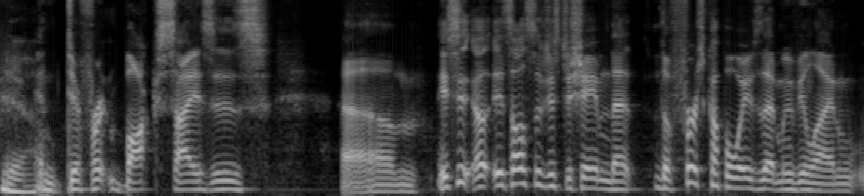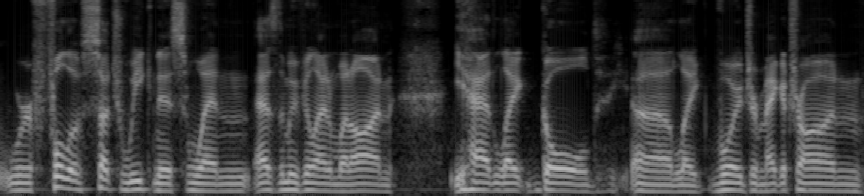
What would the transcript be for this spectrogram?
yeah and different box sizes. Um, it's it's also just a shame that the first couple waves of that movie line were full of such weakness. When as the movie line went on, you had like gold, uh, like Voyager Megatron,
